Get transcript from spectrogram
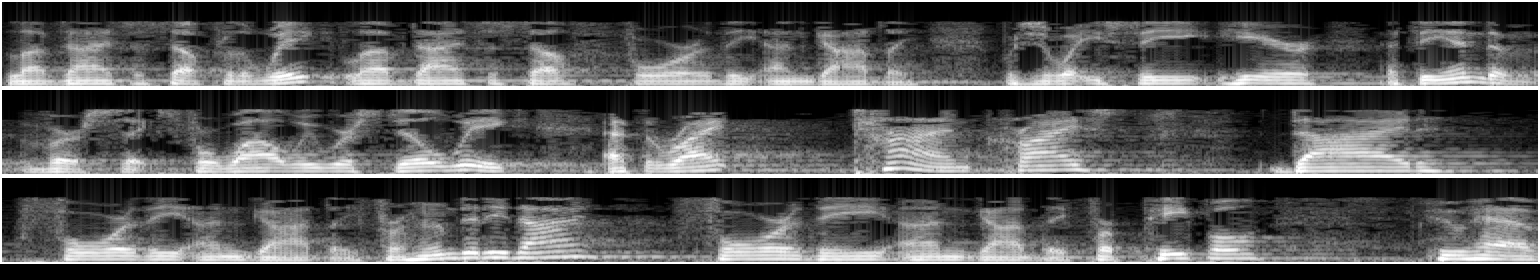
Love dies to self for the weak. Love dies to self for the ungodly. Which is what you see here at the end of verse 6. For while we were still weak, at the right time, Christ died for the ungodly. For whom did he die? For the ungodly. For people who have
